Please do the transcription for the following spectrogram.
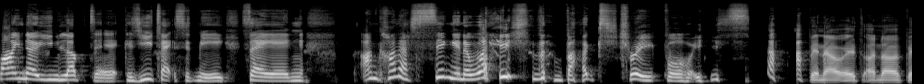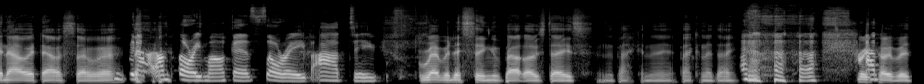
I know you loved it because you texted me saying I'm kind of singing away to the Backstreet Boys. been outed. I know I've been outed now, so uh... out. I'm sorry, Marcus. Sorry, but I had to. Reminiscing about those days in the back in the back in the day, pre-COVID.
